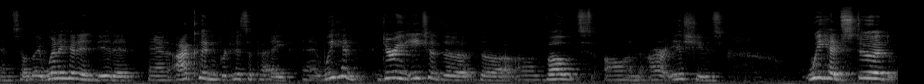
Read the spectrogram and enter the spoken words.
And so they went ahead and did it, and I couldn't participate. And we had, during each of the, the uh, votes on our issues, we had stood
